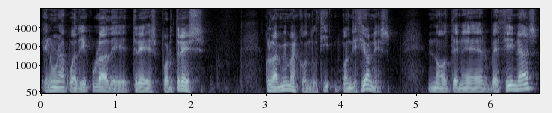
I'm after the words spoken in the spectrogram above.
en una cuadrícula de 3 por 3, con las mismas condiciones. No tener vecinas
